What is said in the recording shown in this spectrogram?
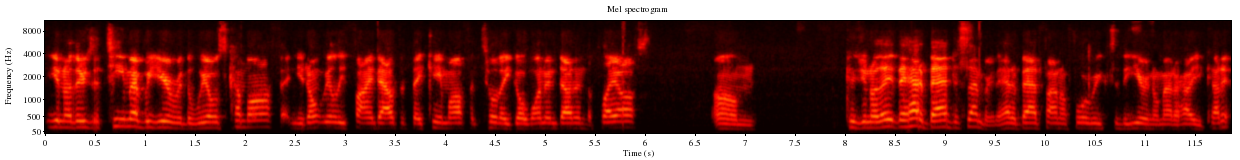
you know there's a team every year where the wheels come off, and you don't really find out that they came off until they go one and done in the playoffs. Um, because you know they, they had a bad December. They had a bad final four weeks of the year, no matter how you cut it.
